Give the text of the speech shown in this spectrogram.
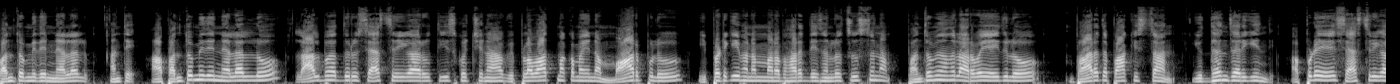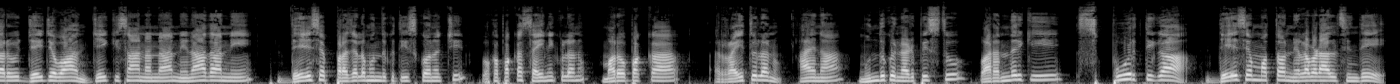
పంతొమ్మిది నెలలు. అంతే. ఆ పంతొమ్మిది నెలల్లో లాల్ బహదూర్ శాస్త్రి గారు తీసుకొచ్చిన విప్లవాత్మకమైన మార్పులు ఇప్పటికీ మనం మన భారతదేశంలో చూస్తున్నాం. పంతొమ్మిది వందల అరవై ఐదులో భారత పాకిస్తాన్ యుద్ధం జరిగింది. అప్పుడే శాస్త్రి గారు జై జవాన్ జై కిసాన్ అన్న నినాదాన్ని దేశ ప్రజల ముందుకు తీసుకొనొచ్చి ఒక పక్క సైనికులను మరో పక్క రైతులను ఆయన ముందుకు నడిపిస్తూ వారందరికీ స్ఫూర్తిగా దేశం మొత్తం నిలబడాల్సిందే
